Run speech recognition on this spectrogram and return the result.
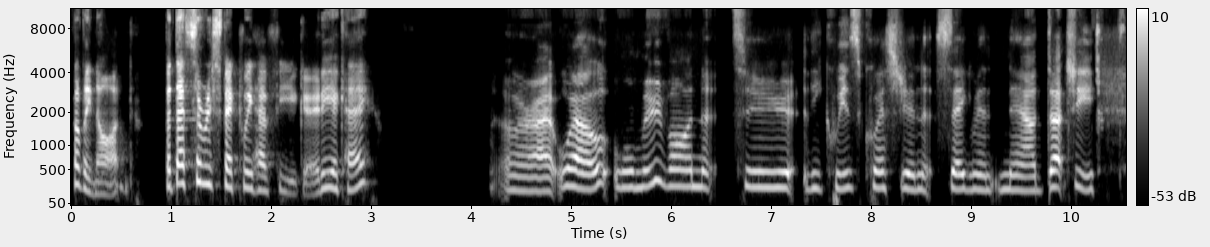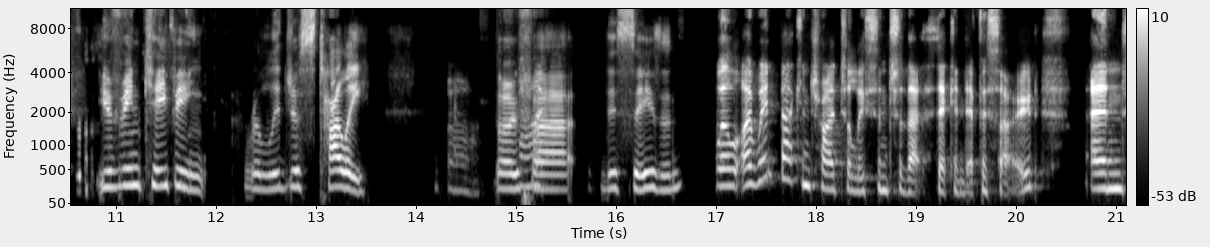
Probably not. But that's the respect we have for you, Gertie, okay? All right. Well, we'll move on to the quiz question segment now. Dutchy, you've been keeping religious tally Oh. so far this season. Well, I went back and tried to listen to that second episode, and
